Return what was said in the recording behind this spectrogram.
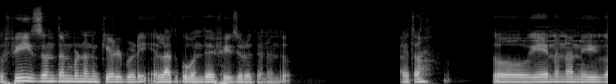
ಸೊ ಫೀಸ್ ಅಂತ ಅಂದ್ಬಿಟ್ಟು ನನಗೆ ಕೇಳಬೇಡಿ. ಎಲ್ಲದಕ್ಕೂ ಒಂದೇ ಫೀಸ್ ಇರುತ್ತೆ ನಂದು ಆಯಿತಾ? ಸೊ ಏನು ನಾನು ಈಗ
